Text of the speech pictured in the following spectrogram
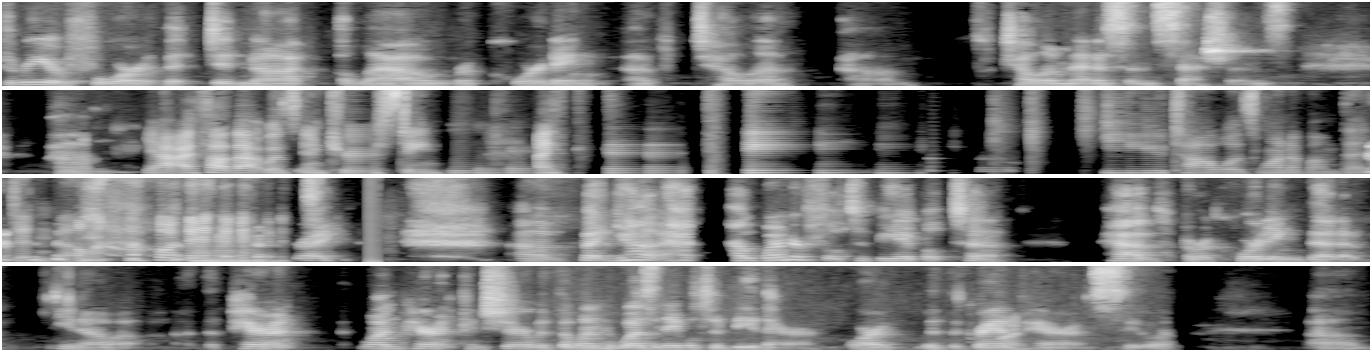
three or four that did not allow recording of tele um, telemedicine sessions. Um, yeah, I thought that was interesting. I think Utah was one of them that didn't allow it. right. Uh, but yeah, how, how, wonderful to be able to have a recording that, a, uh, you know, the parent, one parent can share with the one who wasn't able to be there or with the grandparents right. who are. Um,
